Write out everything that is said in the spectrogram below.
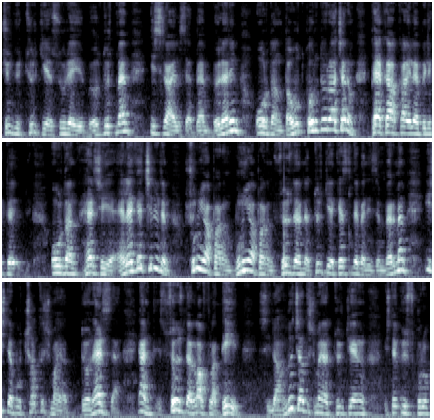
Çünkü Türkiye Suriye'yi böldürtmem, İsrail ise ben bölerim, oradan Davut koridoru açarım. PKK ile birlikte oradan her şeyi ele geçiririm. Şunu yaparım, bunu yaparım sözlerine Türkiye kesinlikle ben izin vermem. İşte bu çatışmaya dönerse, yani sözle lafla değil, silahlı çatışmaya Türkiye'nin işte üst kurup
